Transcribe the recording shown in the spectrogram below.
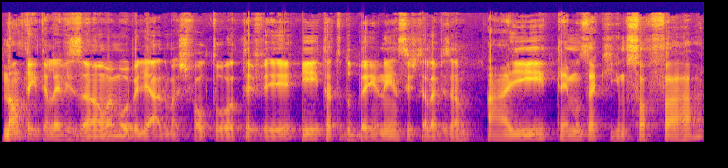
Não tem televisão, é mobiliado, mas faltou a TV. E tá tudo bem, eu nem assisto televisão. Aí temos aqui um sofá.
